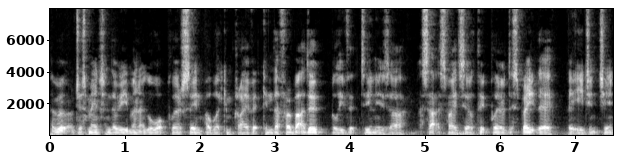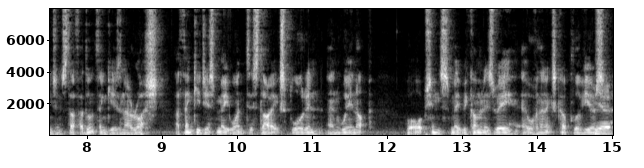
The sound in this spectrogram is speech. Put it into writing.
I just mentioned a wee minute ago what players say in public and private can differ, but I do believe that Tierney is a, a, satisfied Celtic player despite the, the agent change and stuff. I don't think he's in a rush. I think he just might want to start exploring and weighing up what options might be coming his way over the next couple of years. Yeah.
